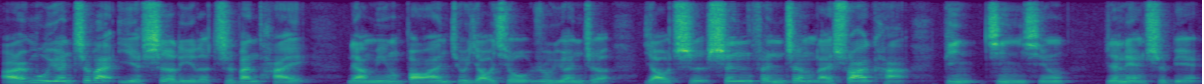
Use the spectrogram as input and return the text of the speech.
而墓园之外也设立了值班台。两名保安就要求入园者要持身份证来刷卡，并进行人脸识别。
